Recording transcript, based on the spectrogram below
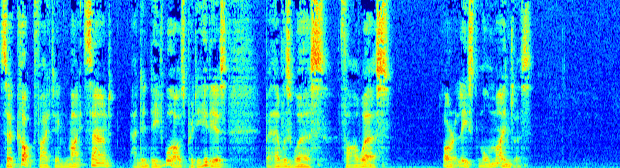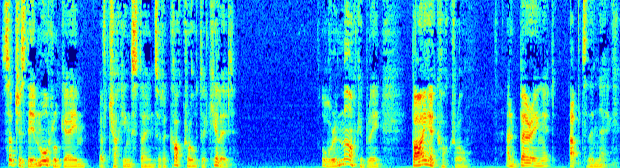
So cockfighting might sound, and indeed was, pretty hideous, but there was worse, far worse. Or at least more mindless. Such as the immortal game of chucking stones at a cockerel to kill it. Or remarkably, buying a cockerel and burying it up to the neck,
